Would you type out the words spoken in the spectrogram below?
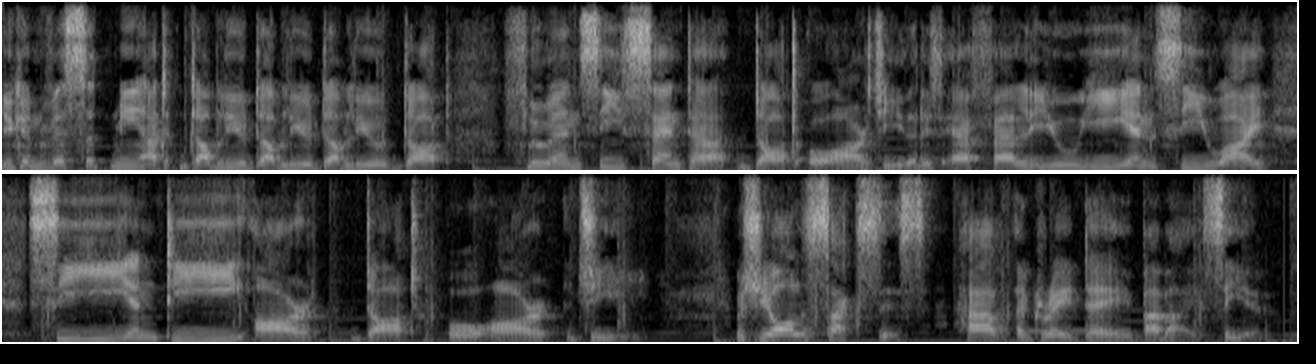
you can visit me at www.fluencycenter.org. That is F L U E N C Y C E N T E R dot O R G. Wish you all success have a great day. Bye bye. See you.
